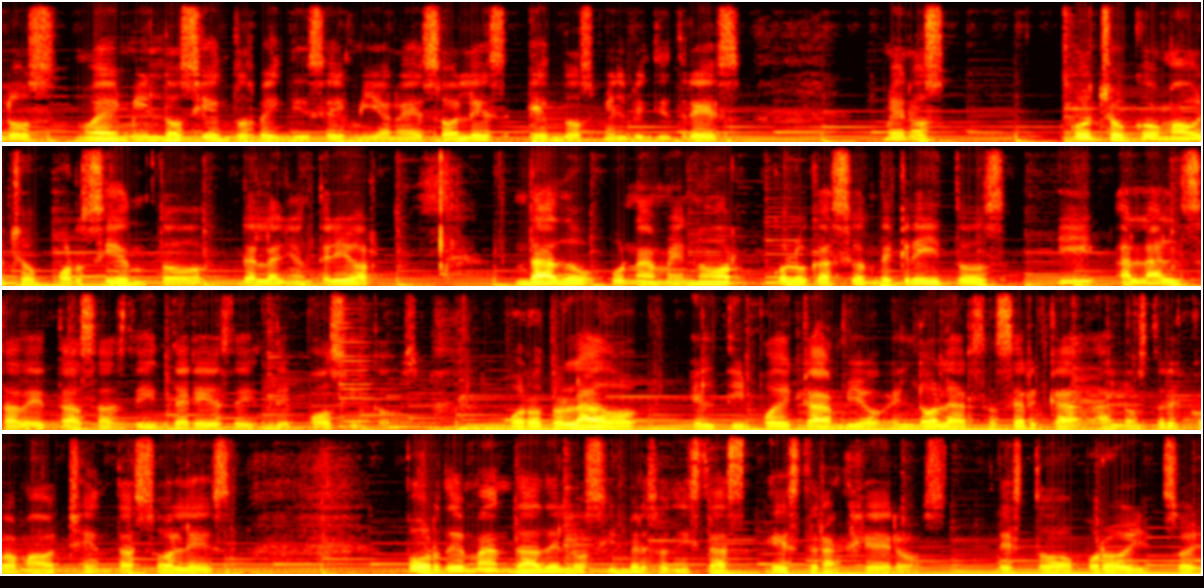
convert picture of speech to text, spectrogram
los 9.226 millones de soles en 2023, menos 8,8% del año anterior dado una menor colocación de créditos y al alza de tasas de interés de depósitos. Por otro lado, el tipo de cambio, el dólar se acerca a los 3,80 soles por demanda de los inversionistas extranjeros. Es todo por hoy, soy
